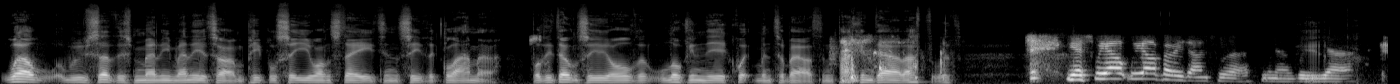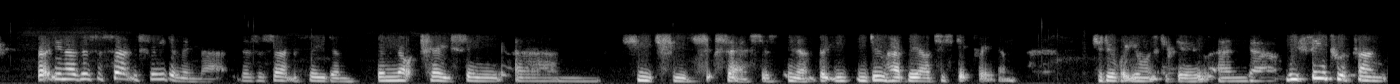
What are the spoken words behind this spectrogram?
Well, we've said this many, many a time. People see you on stage and see the glamour, but they don't see all the lugging the equipment about and packing down afterwards. Yes, we are. We are very down to earth. You know, we. Uh, but you know, there's a certain freedom in that. There's a certain freedom in not chasing um, huge, huge success. As, you know, but you, you do have the artistic freedom to do what you want to do, and uh, we seem to have found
